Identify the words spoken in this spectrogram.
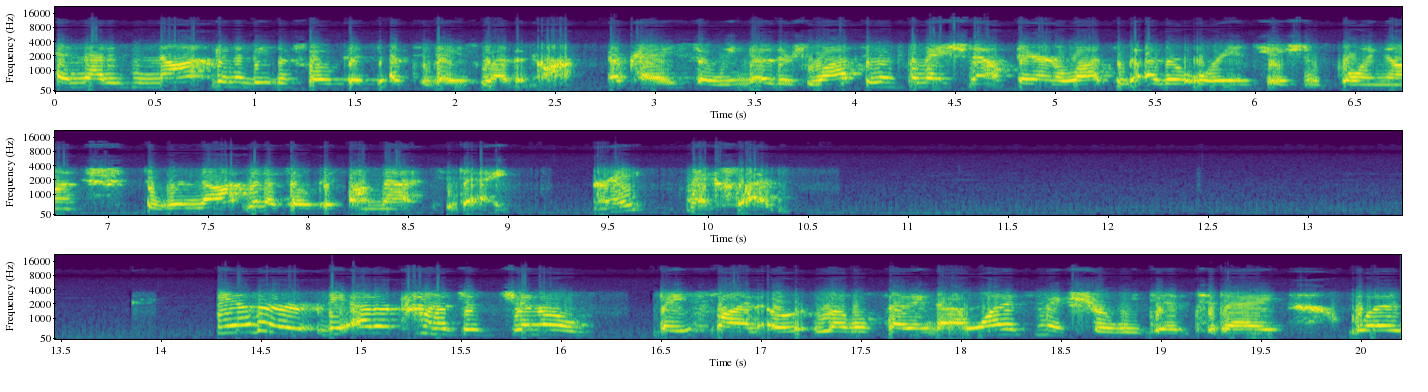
and that is not going to be the focus of today's webinar. Okay, so we know there's lots of information out there and lots of other orientations going on, so we're not going to focus on that today. All right, next slide. The other, the other kind of just general baseline level setting that I wanted to make sure we did today was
